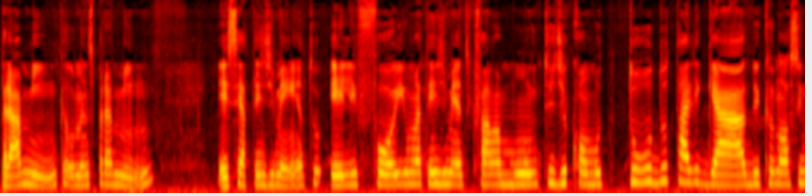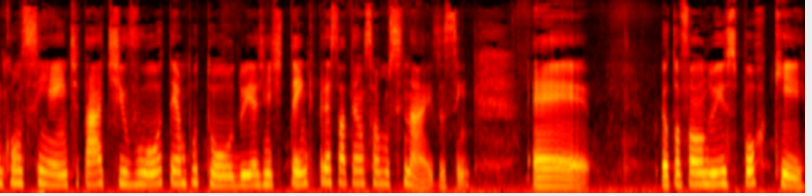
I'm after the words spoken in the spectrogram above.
para mim, pelo menos para mim, esse atendimento, ele foi um atendimento que fala muito de como tudo tá ligado e que o nosso inconsciente tá ativo o tempo todo e a gente tem que prestar atenção nos sinais, assim. É, eu tô falando isso porque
